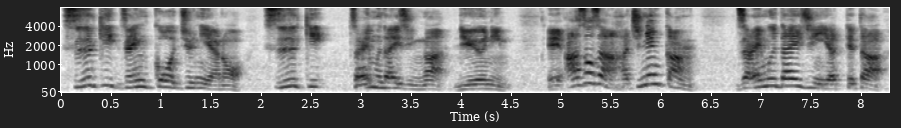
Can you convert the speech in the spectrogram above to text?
鈴木善光ジュニアの鈴木財務大臣が留任。えー、麻生さん8年間財務大臣やってた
